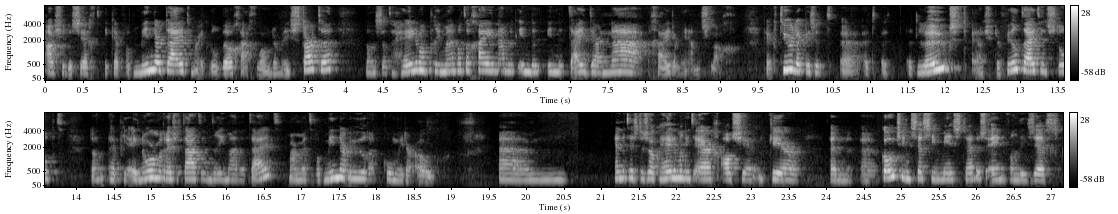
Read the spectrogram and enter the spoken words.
als je dus zegt, ik heb wat minder tijd, maar ik wil wel graag gewoon ermee starten dan is dat helemaal prima. Want dan ga je namelijk in de, in de tijd daarna ga je ermee aan de slag. Kijk, tuurlijk is het, uh, het, het, het leukst als je er veel tijd in stopt. Dan heb je enorme resultaten in drie maanden tijd. Maar met wat minder uren kom je er ook. Um, en het is dus ook helemaal niet erg als je een keer een uh, coaching sessie mist. Hè, dus een van die zes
